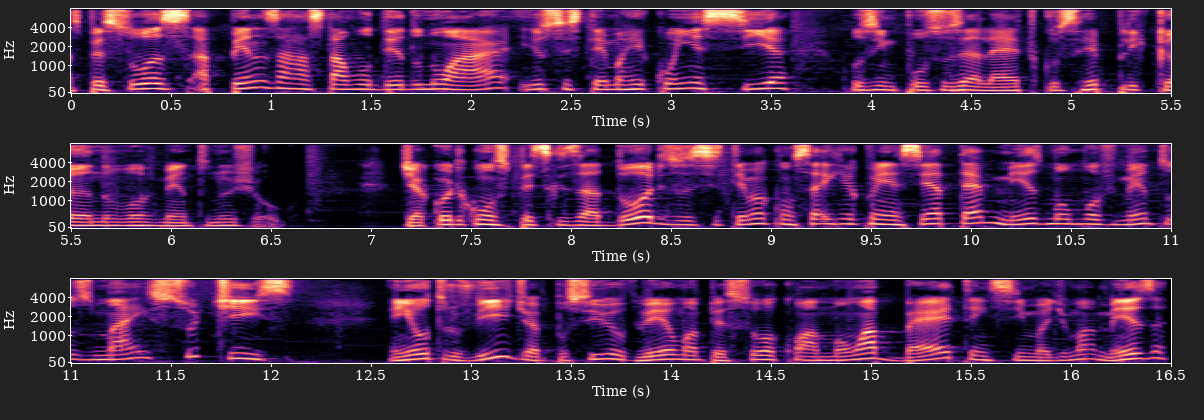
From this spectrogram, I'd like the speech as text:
As pessoas apenas arrastavam o dedo no ar e o sistema reconhecia os impulsos elétricos replicando o movimento no jogo. De acordo com os pesquisadores, o sistema consegue reconhecer até mesmo movimentos mais sutis, em outro vídeo, é possível ver uma pessoa com a mão aberta em cima de uma mesa,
